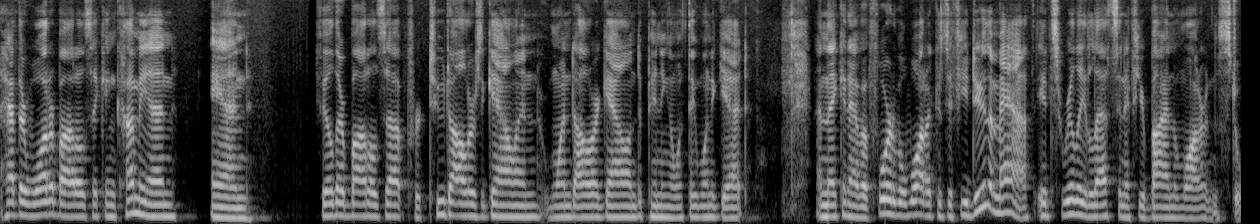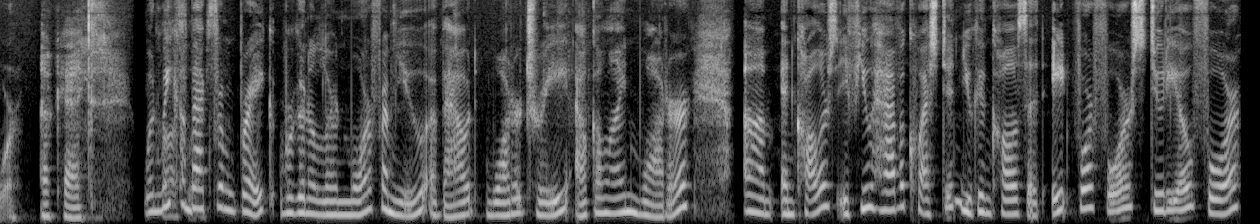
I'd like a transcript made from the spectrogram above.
have their water bottles, they can come in and fill their bottles up for two dollars a gallon, one dollar a gallon, depending on what they want to get. And they can have affordable water because if you do the math, it's really less than if you're buying the water in the store. Okay. When we come back from break, we're going to learn more from you about Water Tree alkaline water. Um, and callers, if you have a question, you can call us at 844 Studio 4.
